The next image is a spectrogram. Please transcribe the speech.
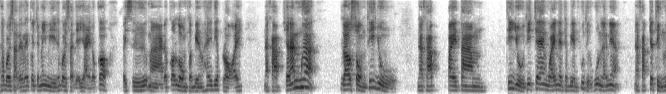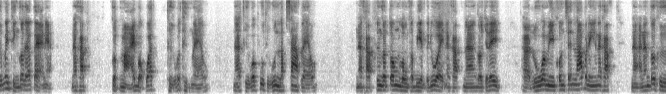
ถ้าบริษัทเล็กๆก็จะไม่มีถ้าบริษัทใหญ่ๆเราก็ไปซื้อมาแล้วก็ลงทะเบียนให้เรียบร้อยนะครับฉะนั้นเมื่อ เราส่งที่อยู่นะครับ ไปตามที่อยู่ที่แจ้งไว้ในทะเบียนผู้ถือหุ้นแล้วเนี่ยนะครับ จะถึงหรือไม่ถึงก็แล้วแต่เนี่ยนะครับ กฎหมายบอกว่าถือว่าถึงแล้วนะถือว่าผู้ถือหุ้นรับทราบแล้วนะครับ ซึ่งก็ต้องลงทะเบียนไปด้วยนะครับนะเราจะได้รู้ว่ามีคนเซ็นรับอะไรเงี้ยนะครับนะอันนั้นก็คือ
